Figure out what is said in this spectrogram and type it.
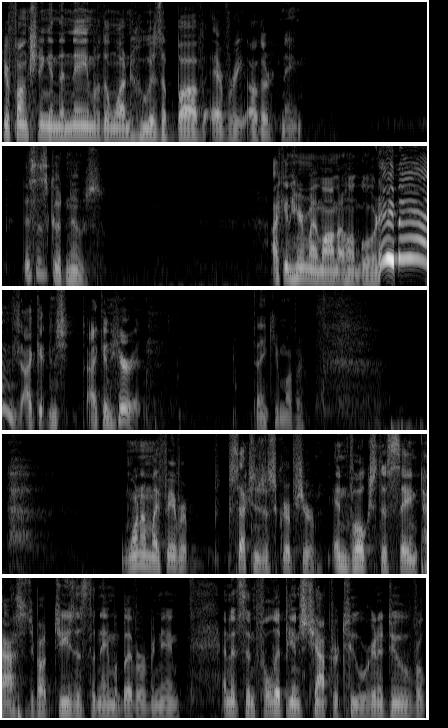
You're functioning in the name of the one who is above every other name. This is good news. I can hear my mom at home going, Amen. I can, I can hear it. Thank you, Mother. One of my favorite sections of Scripture invokes this same passage about Jesus, the name above every name. And it's in Philippians chapter 2. We're going to do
